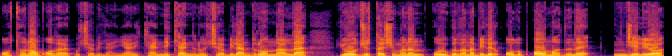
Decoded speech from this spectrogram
otonom olarak uçabilen yani kendi kendine uçabilen dronlarla yolcu taşımanın uygulanabilir olup olmadığını inceliyor.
